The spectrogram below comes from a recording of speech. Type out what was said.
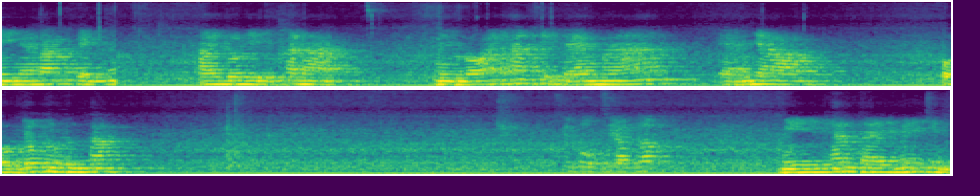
มีนะครับ เป็นไฮโดรลิกขนาด 150 แรงม้าแขนยาวโปรดยกมือครับสิบ หกเสียงครับ มีท่านใดไม่เห็น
